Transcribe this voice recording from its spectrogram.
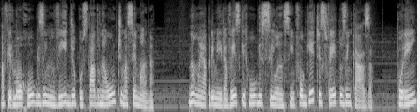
afirmou Hughes em um vídeo postado na última semana. Não é a primeira vez que Hughes se lança em foguetes feitos em casa. Porém,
